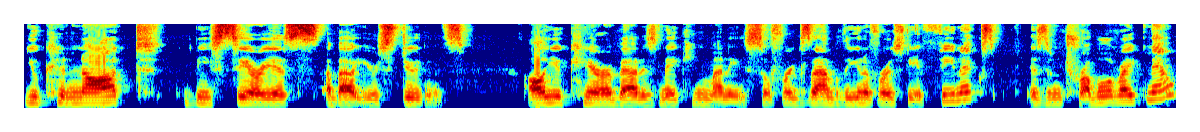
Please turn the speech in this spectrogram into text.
you cannot be serious about your students. All you care about is making money. So, for example, the University of Phoenix is in trouble right now.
